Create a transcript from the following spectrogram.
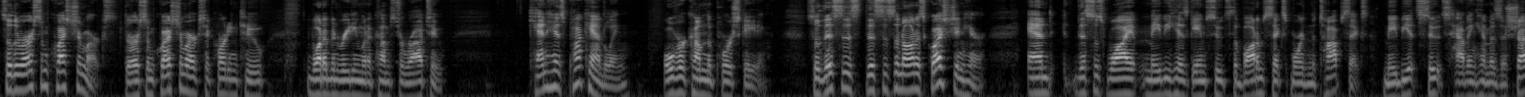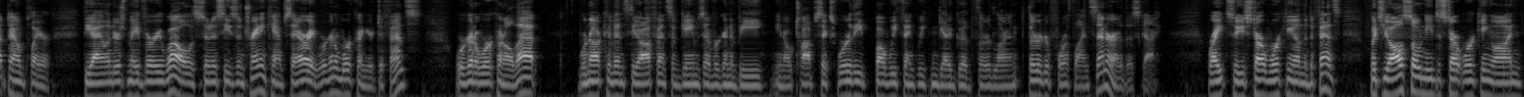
So there are some question marks. There are some question marks according to what I've been reading when it comes to Raty. Can his puck handling overcome the poor skating? So this is this is an honest question here. And this is why maybe his game suits the bottom six more than the top six. Maybe it suits having him as a shutdown player. The Islanders may very well, as soon as he's in training camp, say, all right, we're going to work on your defense. We're going to work on all that. We're not convinced the offensive game's ever going to be, you know, top six worthy, but we think we can get a good third line, third or fourth line center out of this guy, right? So you start working on the defense, but you also need to start working on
